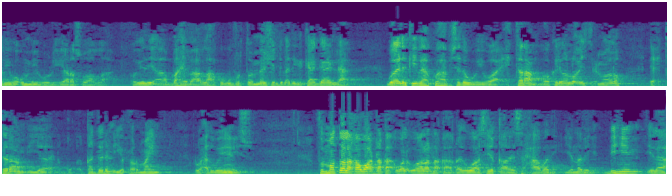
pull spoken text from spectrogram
abi wa ummi buu i ya rasuul allah hooyadii aabbahay baa allah kugu furto meesha dhib adiga kaa gaari lahaa waalidkayba ha ku habsado weeye waa ixtiraam oo kelima loo isticmaalo ixtiraam iyo qadarin iyo xurmayn ruuxaad weynanayso uma alaqa waa la dhaqaaqay waa sii qaaday saxaabadii iyo nabiga bihim ilaa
